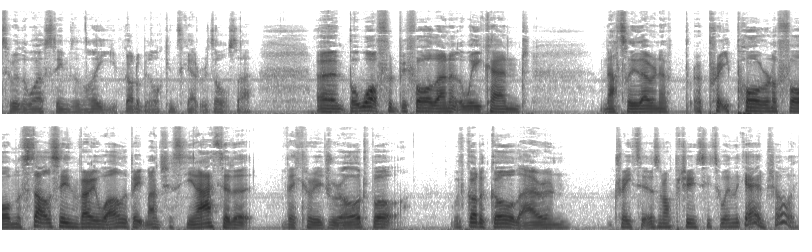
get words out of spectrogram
two of the worst teams in the league. You've got to be looking to get results there. Um, but Watford before then at the weekend, Natalie, they're in a, a pretty poor run of form. They started the season very well. They beat Manchester United at Vicarage Road, but we've got to go there and treat it as an opportunity to win the game, surely.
